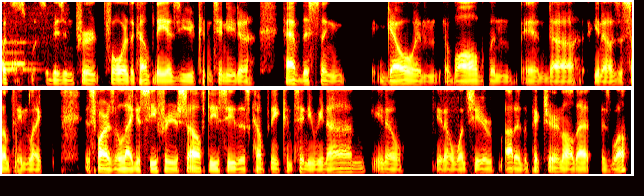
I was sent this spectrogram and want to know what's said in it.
what's what's the vision for for the company as you continue to have this thing go and evolve and and uh you know is this something like as far as a legacy for yourself do you see this company continuing on you know you know once you're out of the picture and all that as well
